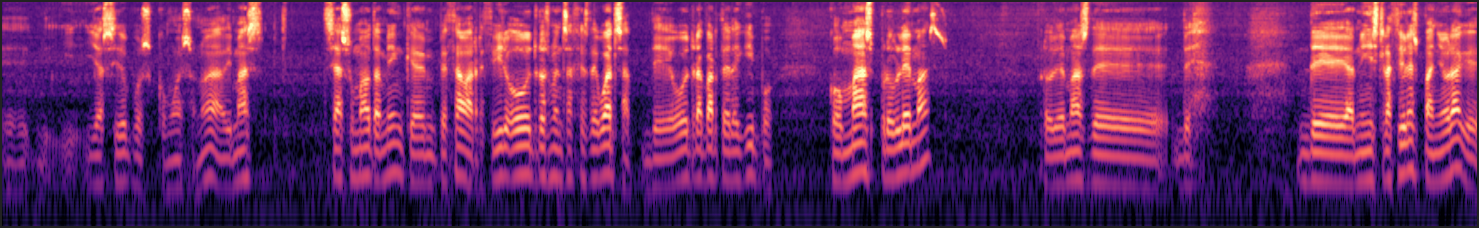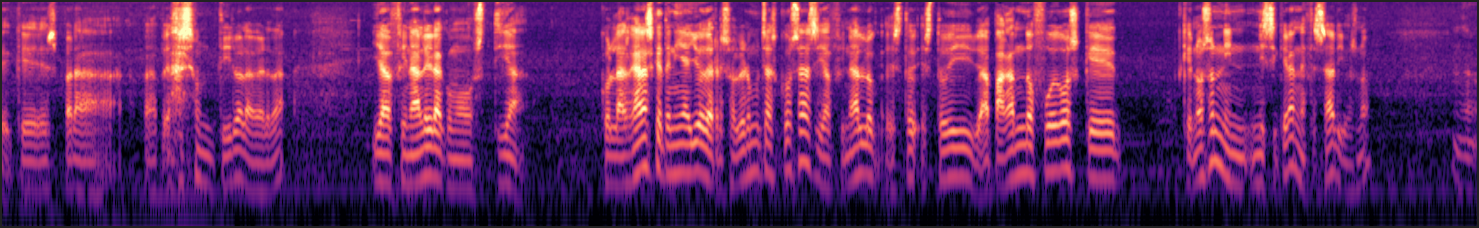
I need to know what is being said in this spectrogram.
Eh, y, y ha sido pues como eso, ¿no? Además, se ha sumado también que empezaba a recibir otros mensajes de WhatsApp de otra parte del equipo con más problemas, problemas de, de, de administración española, que, que es para, para pegarse un tiro, la verdad. Y al final era como, hostia, con las ganas que tenía yo de resolver muchas cosas y al final lo, estoy, estoy apagando fuegos que, que no son ni, ni siquiera necesarios, ¿no? No,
